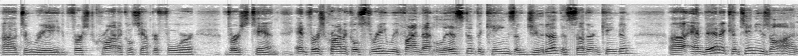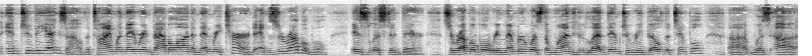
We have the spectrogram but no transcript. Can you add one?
uh, to read. First Chronicles chapter 4 verse 10. In First Chronicles 3 we find that list of the kings of Judah, the southern kingdom. Uh, and then it continues on into the exile, the time when they were in Babylon and then returned. And Zerubbabel is listed there. Zerubbabel, remember, was the one who led them to rebuild the temple, uh, was uh,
